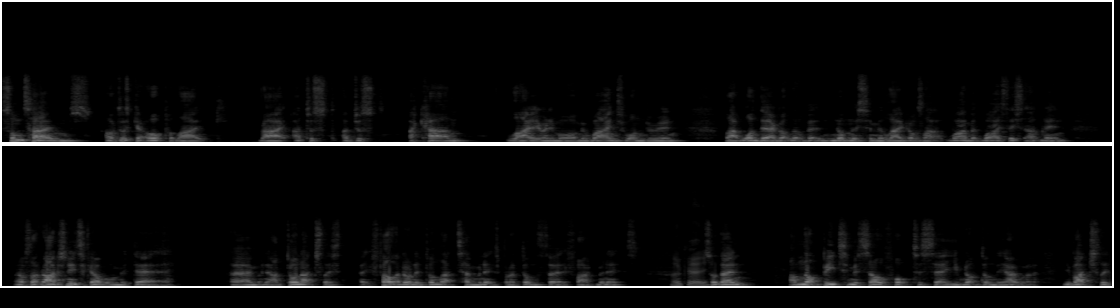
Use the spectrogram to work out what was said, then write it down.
sometimes I'll just get up at like, right, I just, I just, I can't lie here anymore. My mind's wandering. Like one day I got a little bit of numbness in my leg. I was like, why, why is this happening? And I was like, right, I just need to go on with my day. Um, and I'd done actually, it felt I'd only done like 10 minutes, but I'd done 35 minutes. Okay. So then I'm not beating myself up to say you've not done the hour. You've actually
